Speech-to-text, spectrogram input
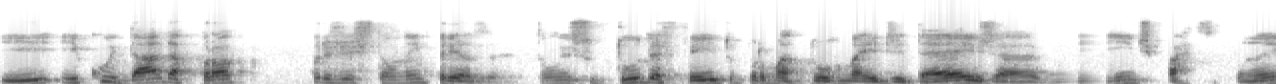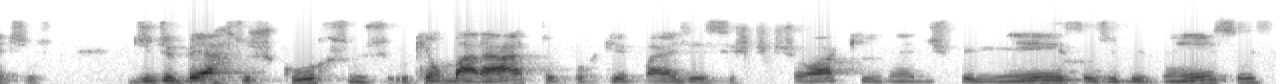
e, e cuidar da própria gestão da empresa. Então, isso tudo é feito por uma turma de 10 a 20 participantes de diversos cursos, o que é um barato, porque faz esse choque né, de experiências, de vivências,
